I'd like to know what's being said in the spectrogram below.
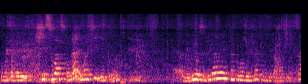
On commence à regarder chez soi ce qu'on a, et moi aussi, j'ai fait. hein. Au début, on se dit, ah ouais, tiens, comment je vais faire pour me débarrasser de ça?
